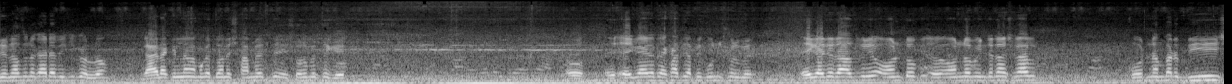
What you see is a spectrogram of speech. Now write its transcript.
দিনার জন্য গাড়িটা বিক্রি করল। গাড়িটা কিনলাম আমাকে দোকানের সামনের শোরুমের থেকে। ও এই- গাড়িটা দেখা দিই আপনি কোন শোরুমের এই গাড়িটা রাজবাড়ি অন্টপ অন্নব ইন্টারন্যাশনাল, কোড নাম্বার বিশ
